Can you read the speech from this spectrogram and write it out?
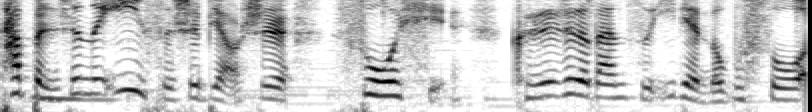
它本身的意思是表示缩写，可是这个单词一点都不缩，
